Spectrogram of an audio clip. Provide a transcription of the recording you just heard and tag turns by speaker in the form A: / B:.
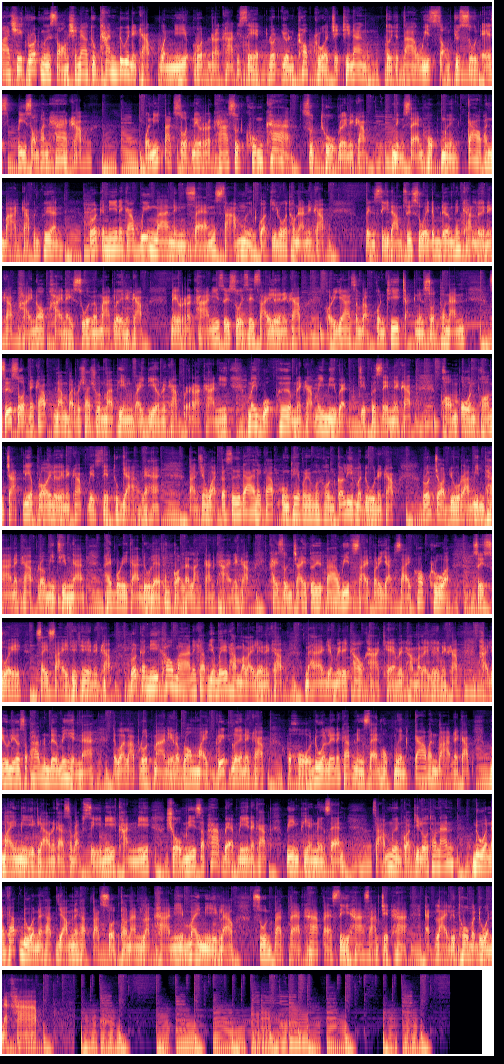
A: มาชิกรถมือ2 Channel ทุกท่านด้วยนะครับ วันนี้รถราคาพิเศษ รถยนต์ครอบครัว 7 ที่นั่ง Toyota w i z 2.0S ปี 2005 ครับ วันนี้ตัดสดในราคาสุดคุ้มค่าสุดถูกเลยนะครับ 169,000 บาทครับเพื่อนๆ รถคันนี้นะครับวิ่งมา 130,000 กว่ากิโลเท่านั้นนะครับ เป็นสีดำสวยๆ เดิมๆ ทั้งคันเลยนะครับ ภายนอกภายในสวยมากๆเลยนะครับ ในราคานี้สวยๆใสๆเลยนะครับ ขออนุญาตสำหรับคนที่จัดเงินสดเท่านั้น ซื้อสดนะครับนำบัตรประชาชนมาเพียงใบเดียวนะครับ ราคานี้ไม่บวกเพิ่มนะครับ ไม่มีแวด7%นะครับพร้อมโอนพร้อมจัดเรียบร้อยเลยนะครับเบ็ดเสร็จทุกอย่างนะฮะต่างจังหวัดก็ซื้อได้นะครับกรุงเทพปริมณฑลก็รีบมาดูนะครับรถจอดอยู่รามอินทานะครับเรามีทีมงานให้บริการดูแลทั้งก่อนและหลังการขายนะครับใครสนใจ Toyota w i t สายประหยัดสายครอบครัว สวยๆใสๆเท่ๆนะครับรถคันนี้เข้ามานะครับยังไม่ได้ทำอะไรเลยนะครับนะฮะยังไม่ได้เข้าคาแคร์ไม่ได้ทำอะไรเลยนะครับถ่ายเรียวๆสภาพเดิมๆไม่เห็นนะ แต่ว่ารับรถมาเนี่ยรับรองใหม่กริปเลยนะครับโอ้โหด่วนเลยนะครับ169,000 บาทนะครับไม่มีอีกแล้วนะครับสำหรับสีนี้คันนี้โฉมนี้สภาพแบบนี้นะครับวิ่งเพียง 1 3 0 0 0 0 กว่ากิโลเท่านั้น ด่วนนะครับด่วนนะครับย้ำนะครับตัดสดเท่านั้นราคานี้ไม่มีอีกแล้ว 0885845375 แอดไลน์หรือโทรมาด่วนนะครับ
